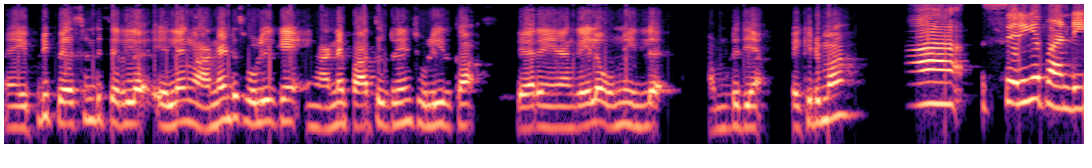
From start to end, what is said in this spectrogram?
நான் எப்படி பேசணும்னு தெரியல. இல்ல எங்க அண்ணன்ட்ட சொல்லியிருக்கேன். எங்க அண்ணன் பாத்துக்கிட்டேன்னு சொல்லியிருக்கான். வேற என் கையில ஒண்ணும் இல்ல. அப்படிதான். வைக்கட்டுமா? சரிங்க பாண்டி.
